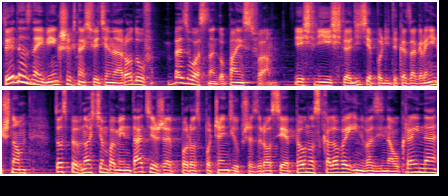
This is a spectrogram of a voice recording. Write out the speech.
To jeden z największych na świecie narodów bez własnego państwa. Jeśli śledzicie politykę zagraniczną, to z pewnością pamiętacie, że po rozpoczęciu przez Rosję pełnoskalowej inwazji na Ukrainę,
